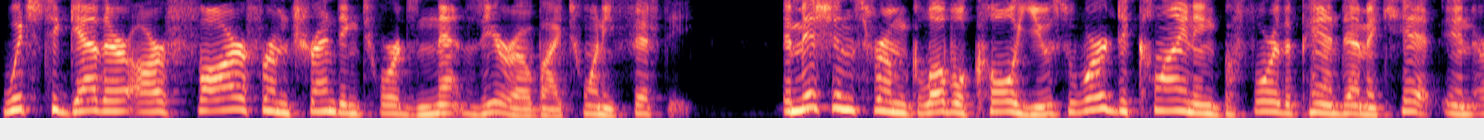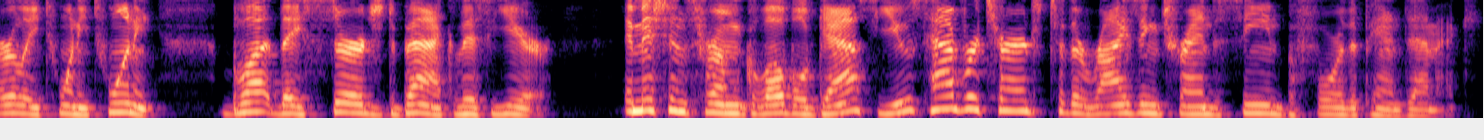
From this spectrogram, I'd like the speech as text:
which together are far from trending towards net zero by 2050. Emissions from global coal use were declining before the pandemic hit in early 2020, but they surged back this year. Emissions from global gas use have returned to the rising trend seen before the pandemic.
